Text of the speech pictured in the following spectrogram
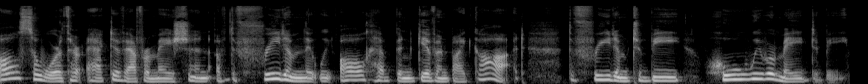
also worth our active affirmation of the freedom that we all have been given by God, the freedom to be who we were made to be.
